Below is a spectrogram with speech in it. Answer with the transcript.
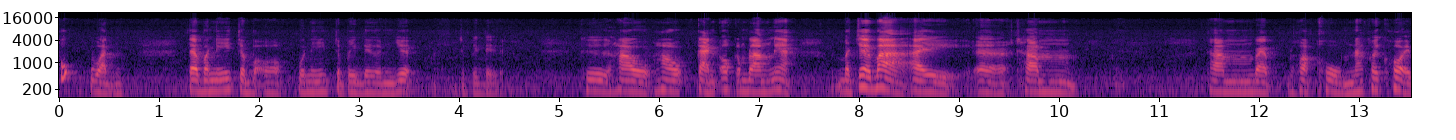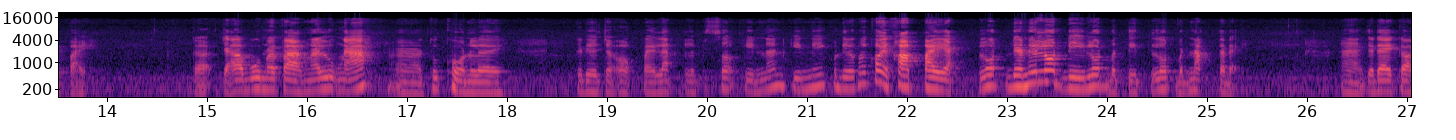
ทุกวัน แต่วันนี้จะบอก วันนี้จะไปเดินเยอะ จะไปเดิน คือเฮาเฮาการออกกำลังเนี่ยบัจเจ้ว่าไอเอ่อทำทำแบบหักโหมนะ ค่อย ๆ ไป ก็จะเอาบุญมาฝากนะลูกนะอ่าทุกคนเลย ก็เดี๋ยวจะออกไปละแล้วไปเสาะกินนั่นกินนี้คนเดียวค่อยๆขับไปอะรถเดี๋ยวนี้รถดีรถบัติดรถบันักแต่ใดอ่าจะได้ก็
